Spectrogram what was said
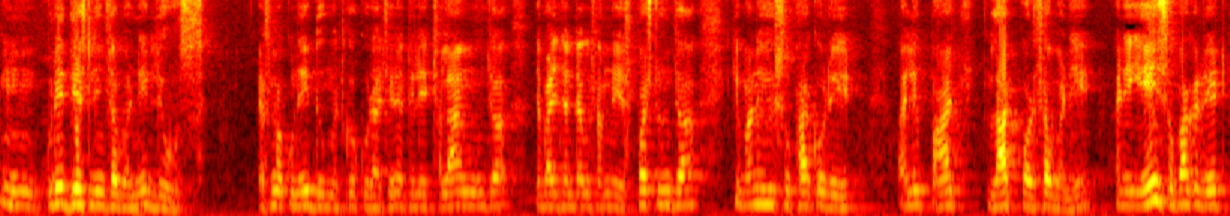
कुनै देश लिन्छ भन्ने ल्याओस्। यसमा कुनै दुमतको कुरा छैन। त्यसले छलाङ हुन्छ नेपाली जनताको सामने स्पष्ट हुन्छ कि मानव यो सोफाको रेट अहिले पाँच लाख पर्छ भने अनि यही सोफाको रेट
